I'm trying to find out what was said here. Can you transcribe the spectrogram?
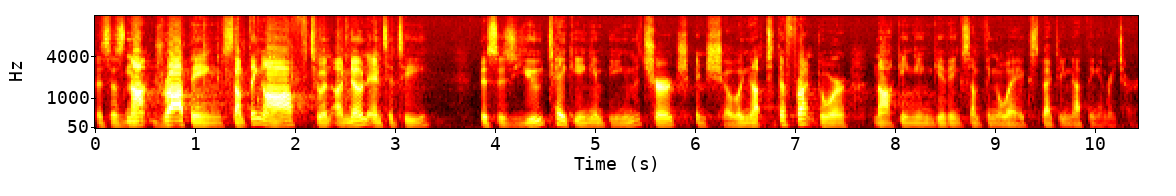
This is not dropping something off to an unknown entity. This is you taking and being the church and showing up to the front door, knocking and giving something away, expecting nothing in return.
